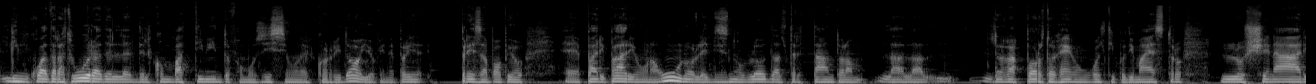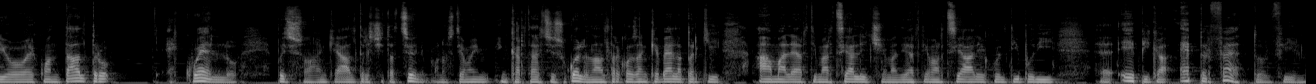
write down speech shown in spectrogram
l'inquadratura del, del combattimento famosissimo nel corridoio, viene pre- presa proprio eh, pari pari uno a uno, Lady Snowblood altrettanto, la, la, la, il rapporto che hai con quel tipo di maestro, lo scenario e quant'altro è quello. Poi ci sono anche altre citazioni, ma non stiamo a incartarci su quello. Un'altra cosa anche bella per chi ama le arti marziali, il cinema di arti marziali e quel tipo di eh, epica, è perfetto il film.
